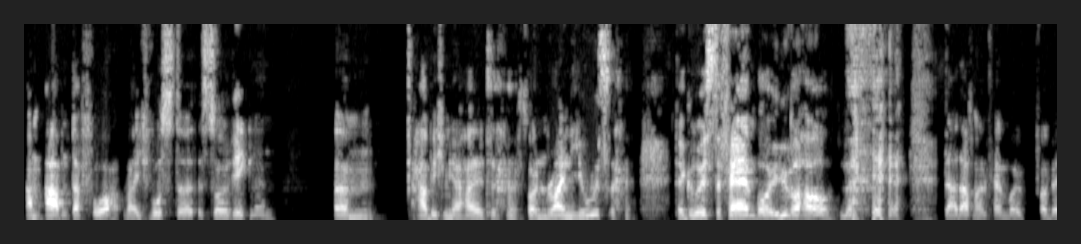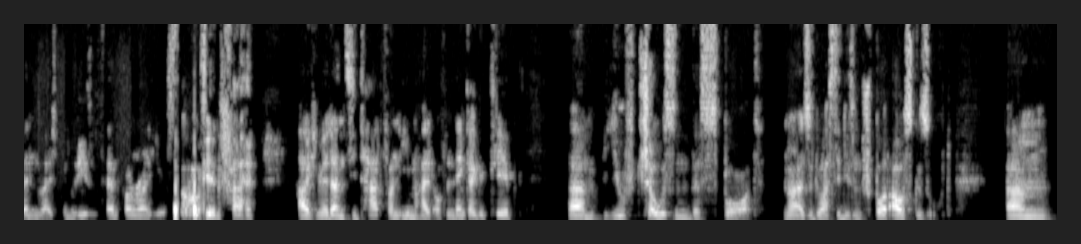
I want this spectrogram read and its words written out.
am Abend davor, weil ich wusste, es soll regnen, ähm, habe ich mir halt von Ryan Hughes, der größte Fanboy überhaupt, ne? da darf man Fanboy verwenden, weil ich bin ein Riesenfan von Ryan Hughes, aber auf jeden Fall habe ich mir dann ein Zitat von ihm halt auf den Lenker geklebt. Ähm, you've chosen the sport. Ne? Also du hast dir diesen Sport ausgesucht. Ähm,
